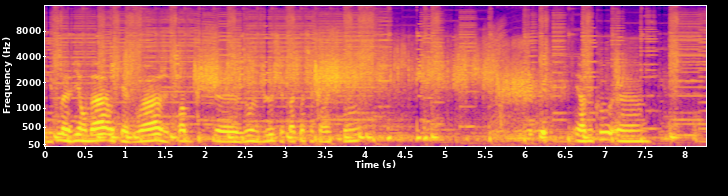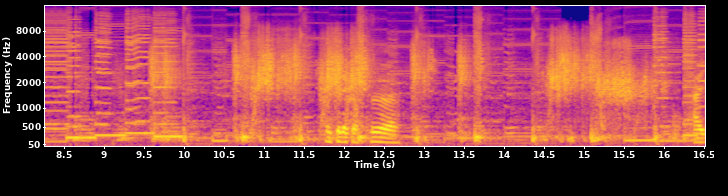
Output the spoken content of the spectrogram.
Du coup ma vie en bas, ok je vois, j'ai trois euh, jauges bleues, je sais pas à quoi ça correspond. Et alors du coup, euh... Ok d'accord, je peux... Aïe.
